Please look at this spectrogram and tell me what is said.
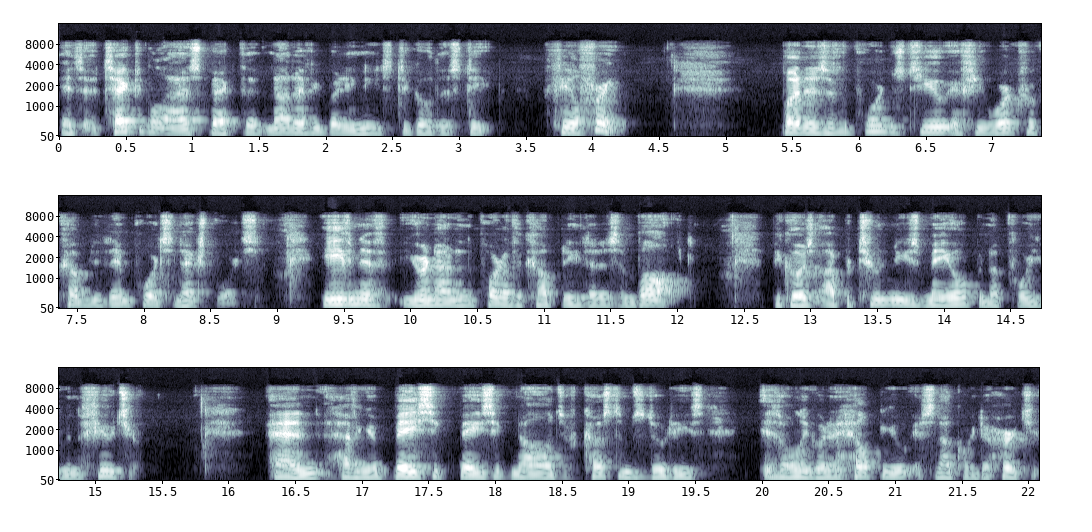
It's a technical aspect that not everybody needs to go this deep. Feel free. But it is of importance to you if you work for a company that imports and exports, even if you're not in the part of the company that is involved, because opportunities may open up for you in the future and having a basic, basic knowledge of customs duties is only going to help you. It's not going to hurt you.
